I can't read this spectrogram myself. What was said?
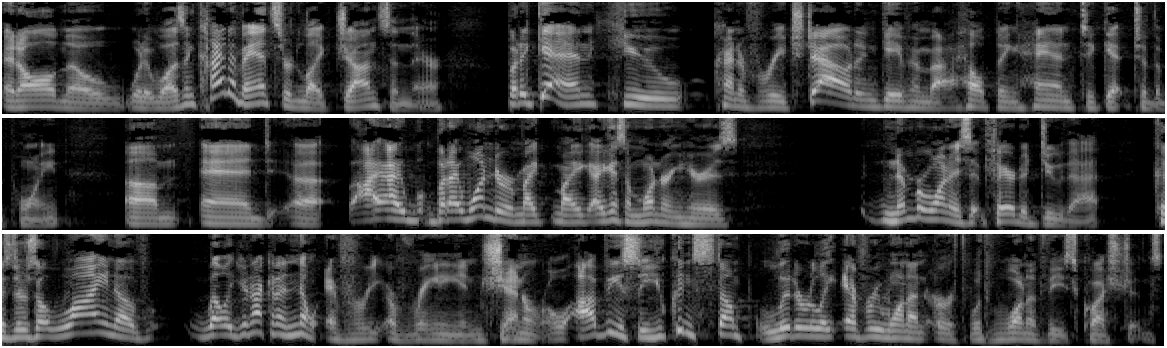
at all know what it was and kind of answered like Johnson there. But again, Hugh kind of reached out and gave him a helping hand to get to the point. Um, and uh, I, I, but I wonder, my, my, I guess I'm wondering here is number one, is it fair to do that? Because there's a line of, well, you're not going to know every Iranian general. Obviously, you can stump literally everyone on earth with one of these questions.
